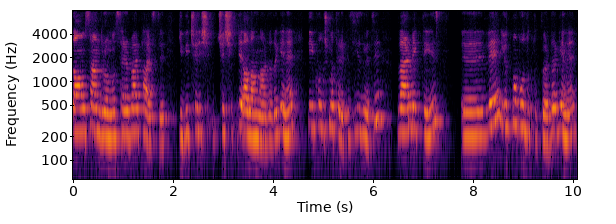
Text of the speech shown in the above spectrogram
Down sendromu, serebral palsi gibi çeşitli, alanlarda da gene dil konuşma terapisi hizmeti vermekteyiz. E, ve yutma bozuklukları da gene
